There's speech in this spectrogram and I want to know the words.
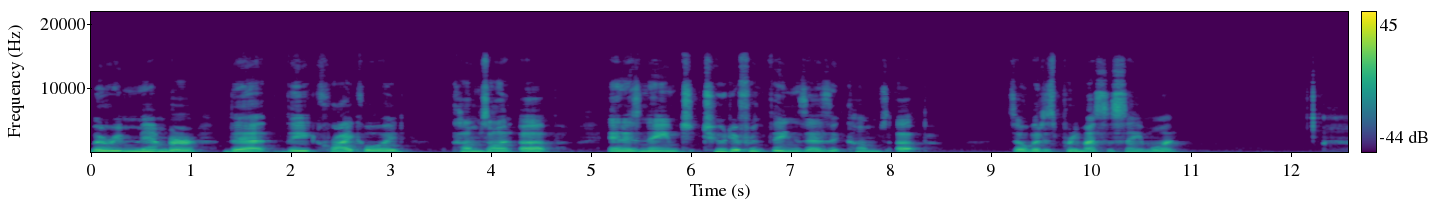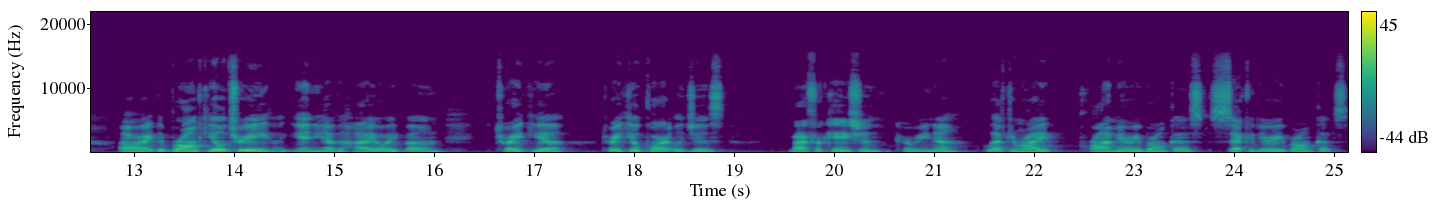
But remember that the cricoid comes on up and is named two different things as it comes up. So, but it's pretty much the same one. All right, the bronchial tree, again, you have the hyoid bone, trachea, tracheal cartilages, bifurcation, carina, left and right, primary bronchus, secondary bronchus,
